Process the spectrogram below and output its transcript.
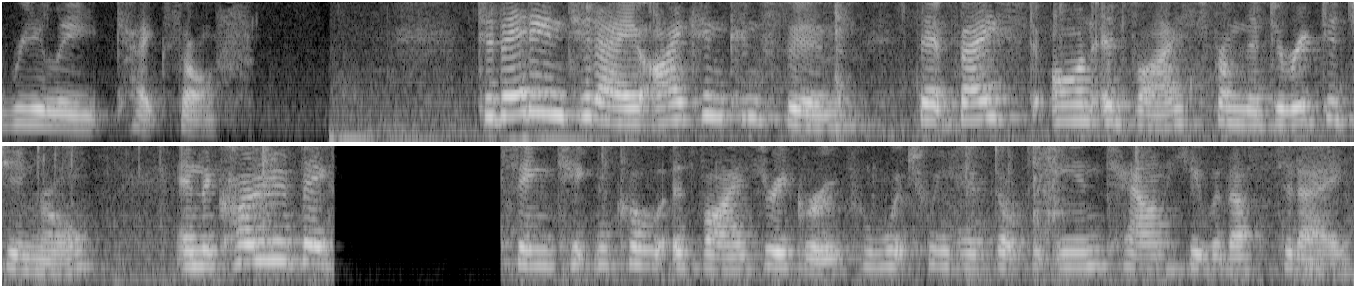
really takes off. To that end, today I can confirm that based on advice from the Director General and the COVID Vaccine Technical Advisory Group, from which we have Dr. Ian Town here with us today,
